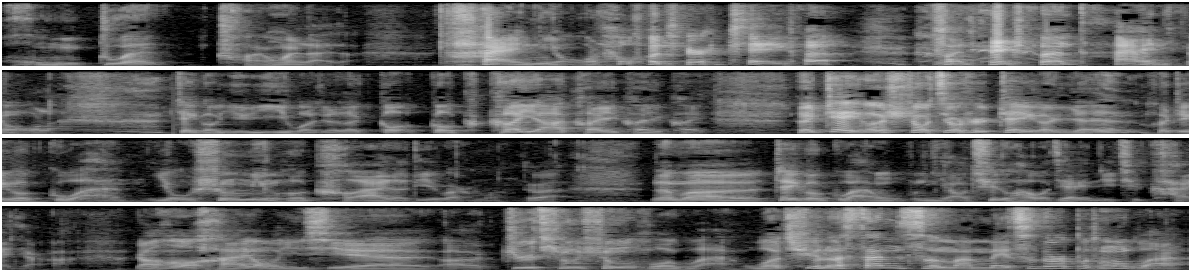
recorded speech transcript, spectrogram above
红砖传回来的。太牛了！我觉得这个反电砖太牛了，这个寓意我觉得够够可以啊，可以可以可以。所以这个是就是这个人和这个馆有生命和可爱的地方嘛，对吧？那么这个馆你要去的话，我建议你去看一下啊。然后还有一些呃知青生活馆，我去了三次嘛，每次都是不同的馆。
